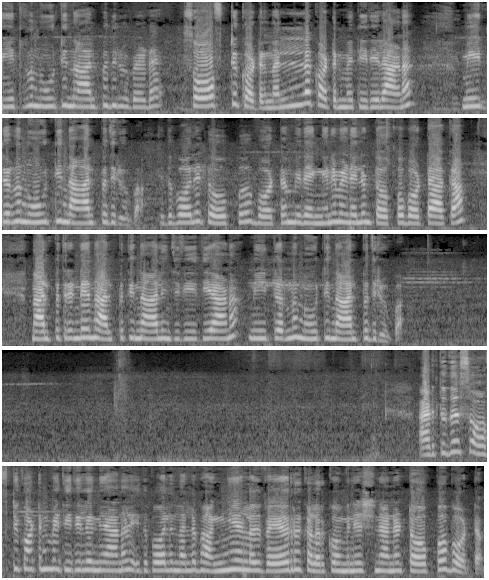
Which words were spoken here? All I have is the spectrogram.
മീറ്ററിന് നൂറ്റി നാൽപ്പത് രൂപയുടെ സോഫ്റ്റ് കോട്ടൺ നല്ല കോട്ടൺ മെറ്റീരിയൽ ആണ്. മീറ്ററിന് നൂറ്റി നാൽപ്പത് രൂപ. ഇതുപോലെ ടോപ്പ് ബോട്ടം ഇത് എങ്ങനെ വേണേലും ടോപ്പ് ബോട്ടം ആക്കാം. നാൽപ്പത്തിരണ്ട് നാൽപ്പത്തി നാല് ഇഞ്ച് വീതിയാണ്. മീറ്ററിന് നൂറ്റി നാൽപ്പത് രൂപ. അടുത്തത് സോഫ്റ്റ് കോട്ടൺ മെറ്റീരിയൽ തന്നെയാണ്. ഇതുപോലെ നല്ല ഭംഗിയുള്ള വേറൊരു കളർ കോമ്പിനേഷനാണ് ടോപ്പ് ബോട്ടം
